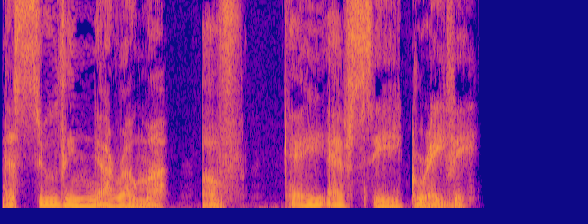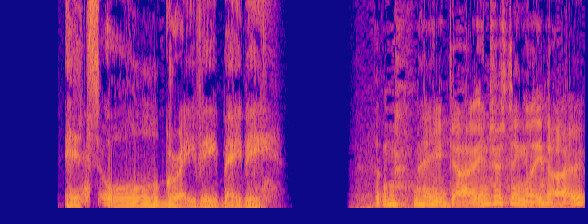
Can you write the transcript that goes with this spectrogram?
the soothing aroma of KFC gravy. It's all gravy, baby. There you go. Interestingly, though,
